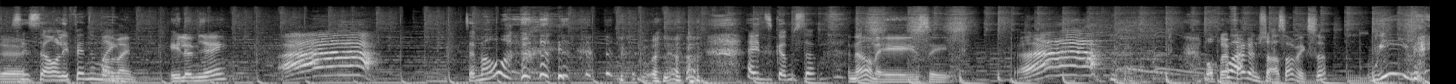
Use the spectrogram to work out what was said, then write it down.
euh, C'est ça, on les fait nous-mêmes. Et le mien? Ah! C'est bon? Voilà. Elle dit comme ça. Non, mais c'est. Ah! On pourrait faire une chanson avec ça. Oui, mais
